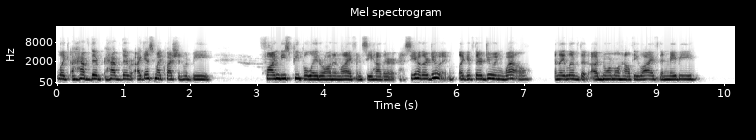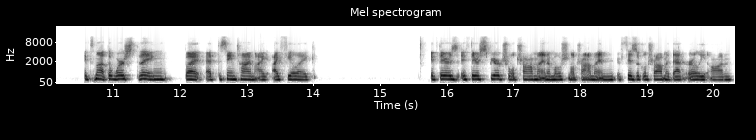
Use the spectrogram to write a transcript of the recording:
like have their have their i guess my question would be find these people later on in life and see how they're see how they're doing. Like if they're doing well and they lived a normal healthy life then maybe it's not the worst thing but at the same time i i feel like if there's if there's spiritual trauma and emotional trauma and physical trauma that early on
